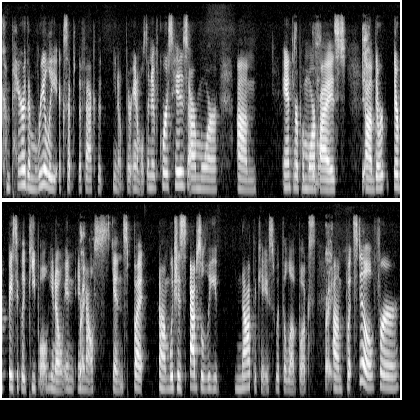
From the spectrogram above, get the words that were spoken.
compare them really, except the fact that you know they're animals, and of course his are more um, anthropomorphized. Yeah. Um, they're they're basically people, you know, in in Right. mouse skins, but um, which is absolutely not the case with the love books. Right. Um, but still, for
